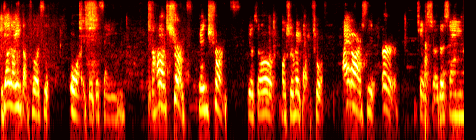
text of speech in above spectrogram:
比较容易搞错的是 or 这个声音，然后 shorts 跟 shorts 有时候同学会搞错，i r 是 er 卷舌的声音。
